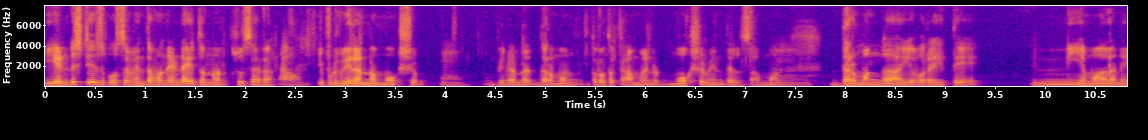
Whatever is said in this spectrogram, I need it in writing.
ఈ ఎండ్ స్టేజ్ కోసం ఎంతమంది ఎండ్ అవుతున్నారు చూసారా? ఇప్పుడు మీరు అన్న మోక్షం. మీరు అన్న ధర్మం తర్వాత కామైన మోక్షం ఏం తెలుసా అమ్మ. ధర్మంగా ఎవరైతే నియమాలని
